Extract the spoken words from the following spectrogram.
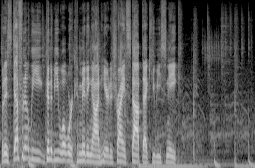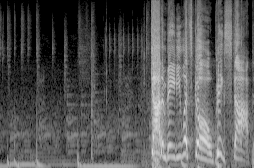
But it's definitely going to be what we're committing on here to try and stop that QB sneak. Got him, baby. Let's go. Big stop.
